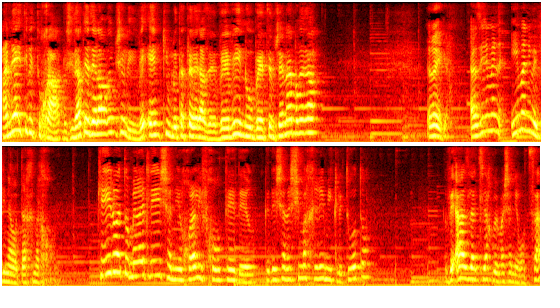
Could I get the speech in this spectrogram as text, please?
אני הייתי בטוחה, ושידרתי את זה להורים שלי, והם קיבלו את התדר הזה, והבינו בעצם שאין להם ברירה. רגע, אז אם, אם אני מבינה אותך נכון, כאילו את אומרת לי שאני יכולה לבחור תדר כדי שאנשים אחרים יקלטו אותו? ואז להצליח במה שאני רוצה?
